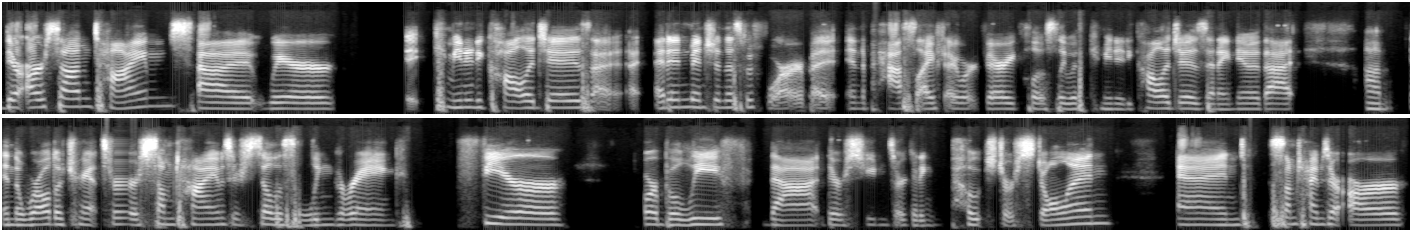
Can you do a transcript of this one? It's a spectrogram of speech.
there are some times uh, where eh, community colleges, I, I, didn't mention this before, but in a past life, I worked very closely with community colleges. And I know that um, in the world of transfer, sometimes there's still this lingering fear or belief that their students are getting poached or stolen. And sometimes there are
